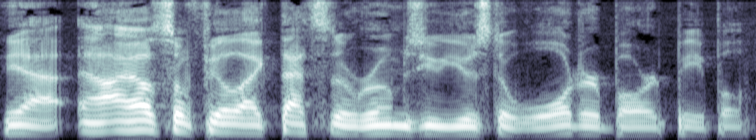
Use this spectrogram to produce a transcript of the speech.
Yeah, and I also feel like that's the rooms you use to waterboard people.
